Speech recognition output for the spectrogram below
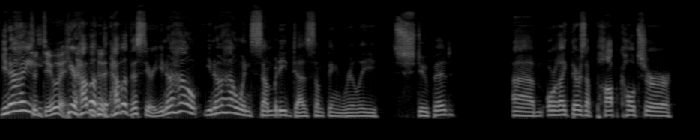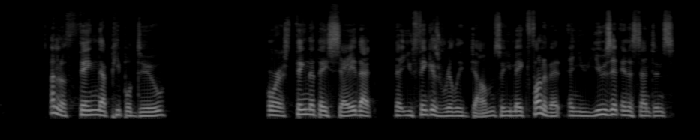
You know how you to do it. Here, how about th- how about this theory? You know how you know how when somebody does something really stupid, um, or like there's a pop culture, I don't know, thing that people do, or a thing that they say that that you think is really dumb, so you make fun of it and you use it in a sentence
